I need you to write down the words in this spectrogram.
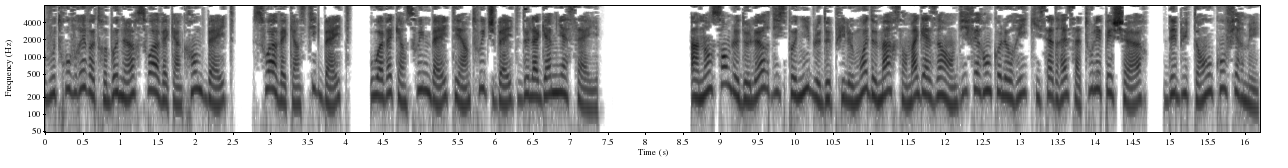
vous trouverez votre bonheur soit avec un crankbait, soit avec un stickbait, ou avec un swimbait et un twitchbait de la gamme Yasei. Un ensemble de leurres disponibles depuis le mois de mars en magasin en différents coloris qui s'adressent à tous les pêcheurs, débutants ou confirmés.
